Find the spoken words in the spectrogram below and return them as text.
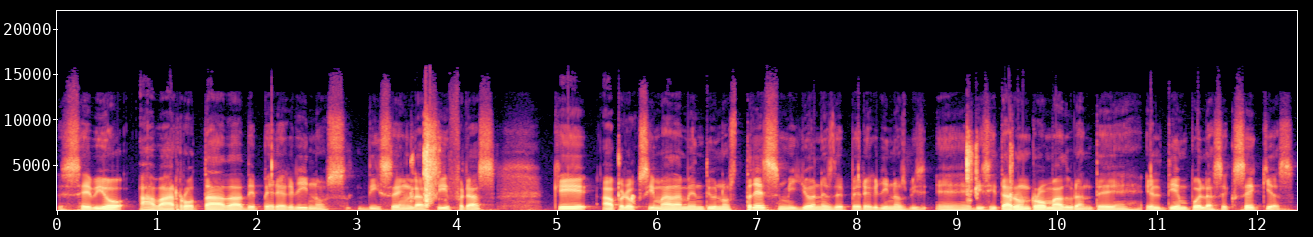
se vio abarrotada de peregrinos, dicen las cifras que aproximadamente unos 3 millones de peregrinos eh, visitaron Roma durante el tiempo de las exequias.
